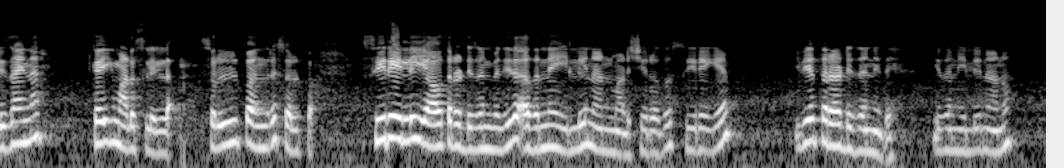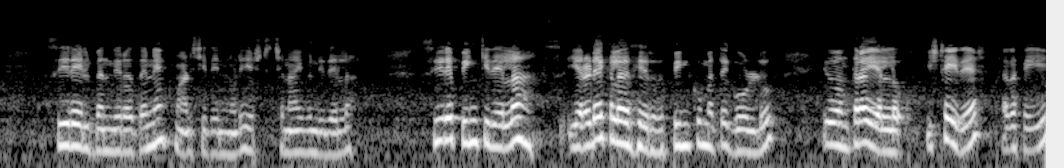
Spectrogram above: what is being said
ಡಿಸೈನ ಕೈಗೆ ಮಾಡಿಸ್ಲಿಲ್ಲ. ಸ್ವಲ್ಪ ಅಂದರೆ ಸ್ವಲ್ಪ. ಸೀರೆಯಲ್ಲಿ ಯಾವ ಥರ ಡಿಸೈನ್ ಬಂದಿದೆ ಅದನ್ನೇ ಇಲ್ಲಿ ನಾನು ಮಾಡಿಸಿರೋದು ಸೀರೆಗೆ. ಇದೇ ಥರ ಡಿಸೈನ್ ಇದೆ. ಇದನ್ನು ಇಲ್ಲಿ ನಾನು ಸೀರೆಯಲ್ಲಿ ಬಂದಿರೋದನ್ನೇ ಮಾಡಿಸಿದ್ದೀನಿ ನೋಡಿ, ಎಷ್ಟು ಚೆನ್ನಾಗಿ ಬಂದಿದೆ ಅಲ್ಲ. ಸೀರೆ ಪಿಂಕ್ ಇದೆಯಲ್ಲ ಎರಡೇ ಕಲರ್ ಇರೋದು ಪಿಂಕು ಮತ್ತು ಗೋಲ್ಡು ಇದು ಒಂಥರ ಎಲ್ಲೋ ಇಷ್ಟೇ ಇದೆ ಅದಕ್ಕಾಗಿ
